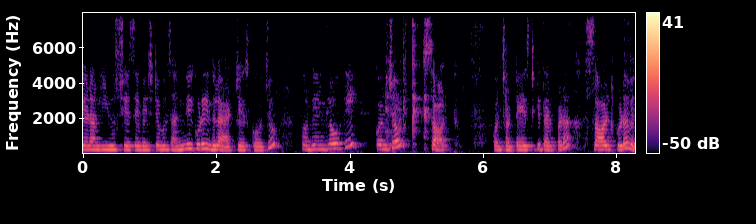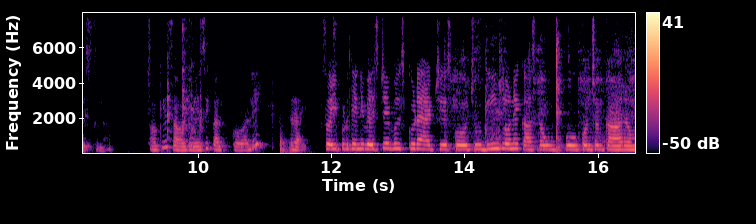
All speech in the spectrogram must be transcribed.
చేయడానికి యూజ్ చేసే వెజిటేబుల్స్ అన్నీ కూడా ఇందులో యాడ్ చేసుకోవచ్చు. సో దీంట్లోకి కొంచెం సాల్ట్ కొంచెం టేస్ట్కి సరిపడా సాల్ట్ కూడా వేస్తున్నాను. ఓకే సాల్ట్ వేసి కలుపుకోవాలి. రైట్ సో ఇప్పుడు దీన్ని వెజిటేబుల్స్ కూడా యాడ్ చేసుకోవచ్చు. దీంట్లోనే కాస్త ఉప్పు కొంచెం కారం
